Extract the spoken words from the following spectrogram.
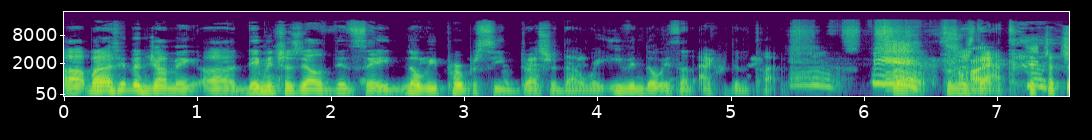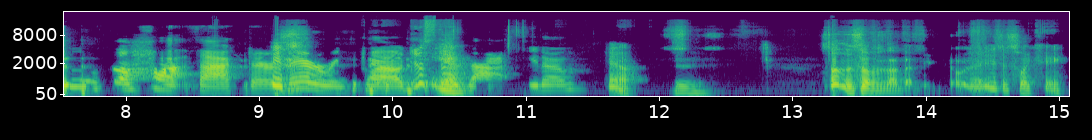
Uh, but I think the jamming, uh, Damien Chazelle did say, no, we purposely dressed her that way, even though it's not accurate at the time. eh, So, so there's that. Just choose the hot factor. It's- There we go. Just say Yeah. that, you know. Yeah. Some of the stuff is not that big. It's just like, hey,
